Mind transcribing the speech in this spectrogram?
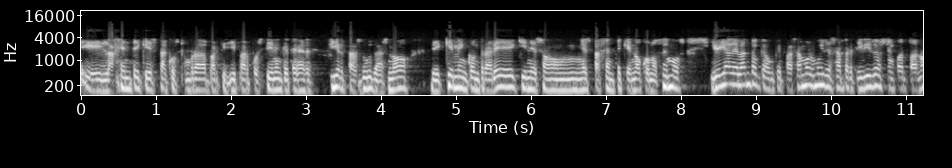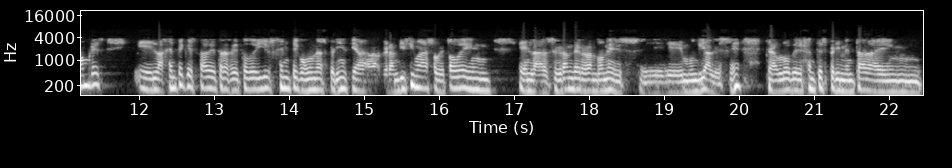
Eh, la gente que está acostumbrada a participar pues tienen que tener ciertas dudas, ¿no? De qué me encontraré, quiénes son esta gente que no conocemos. Yo ya adelanto que aunque pasamos muy desapercibidos en cuanto a nombres, eh, la gente que está detrás de todo ello es gente con una experiencia grandísima, sobre todo en en las grandes randones eh, mundiales. ¿eh? Te hablo de gente experimentada en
